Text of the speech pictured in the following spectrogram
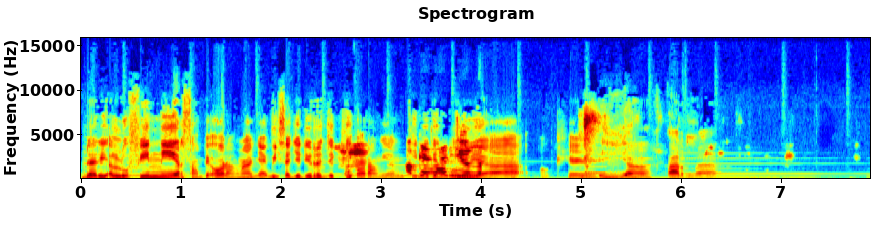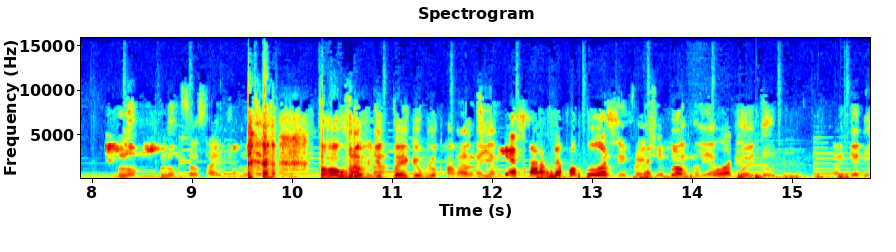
dari elu finir sampai orang nanya bisa jadi rezeki orang yang lanjut. ya. Oke. iya karena belum belum selesai nih belum. Tahu berlanjut baik goblok amat karena sih. yang Iya sekarang udah fokus. Tadi belum fokus. gue itu nah, jadi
